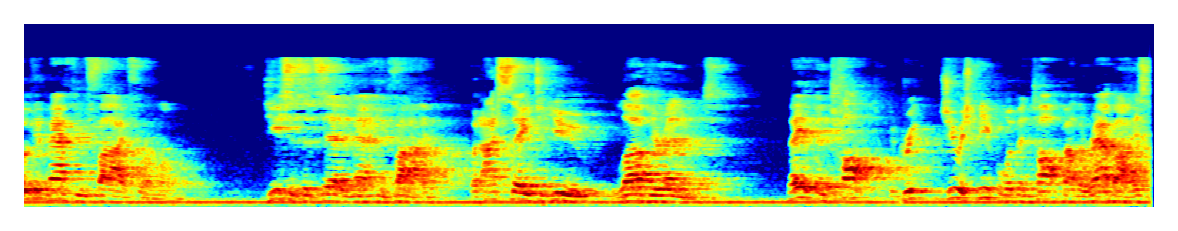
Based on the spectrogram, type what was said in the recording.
Look at Matthew 5 for a moment. Jesus had said in Matthew 5, But I say to you, love your enemies. They had been taught, the Greek Jewish people had been taught by the rabbis,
